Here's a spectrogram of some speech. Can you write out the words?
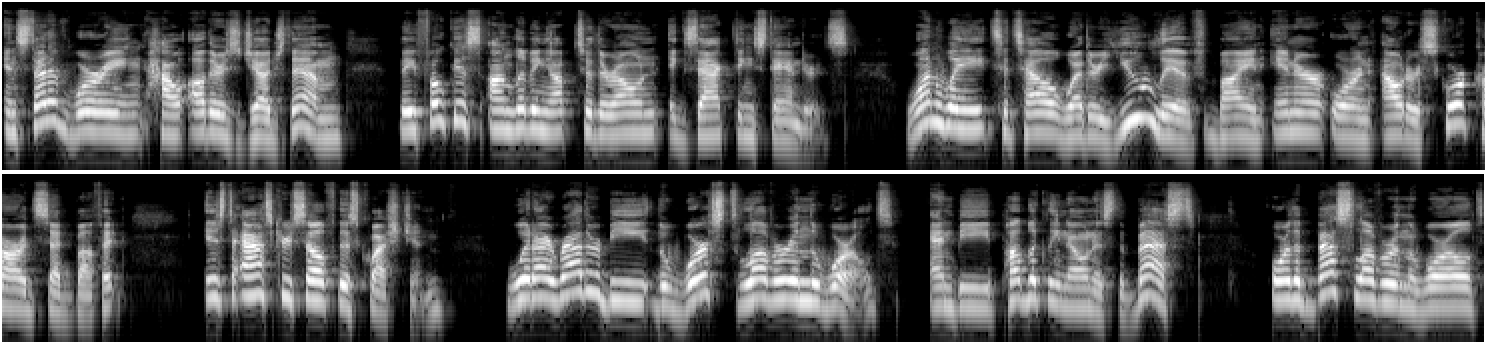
Instead of worrying how others judge them, they focus on living up to their own exacting standards. One way to tell whether you live by an inner or an outer scorecard, said Buffett, is to ask yourself this question Would I rather be the worst lover in the world and be publicly known as the best, or the best lover in the world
